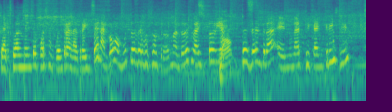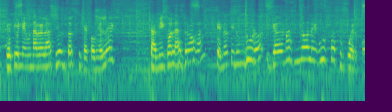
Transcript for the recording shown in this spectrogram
que actualmente pues se encuentra en la treintena, como muchos de vosotros, ¿no? Entonces la historia No. se centra en una chica en crisis que tiene una relación tóxica con el ex, también con las drogas, que no tiene un duro y que además no le gusta su cuerpo.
